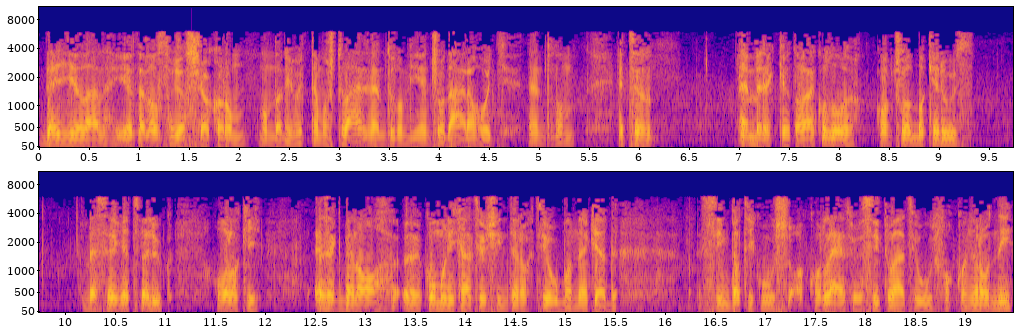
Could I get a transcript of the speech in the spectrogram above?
de nyilván érted azt, hogy azt se akarom mondani, hogy te most várj, nem tudom milyen csodára, hogy nem tudom. Egyszerűen emberekkel találkozol, kapcsolatba kerülsz, beszélgetsz velük, ha valaki ezekben a kommunikációs interakciókban neked szimpatikus, akkor lehet, hogy a szituáció úgy fog kanyarodni,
